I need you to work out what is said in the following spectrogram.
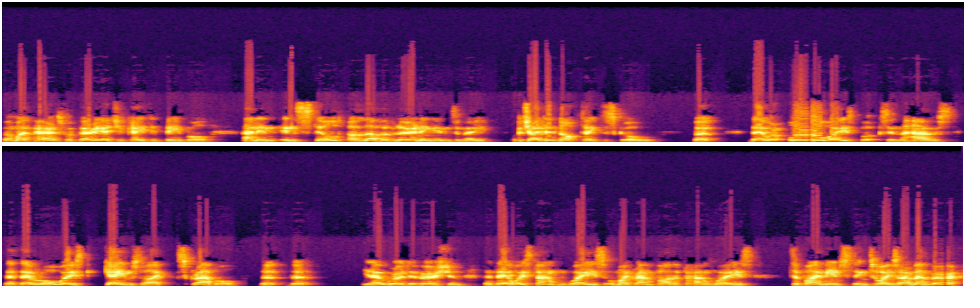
but my parents were very educated people, and in, instilled a love of learning into me, which I did not take to school. But there were always books in the house. That there were always games like Scrabble that that you know were a diversion. That they always found ways, or my grandfather found ways to buy me interesting toys. I remember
